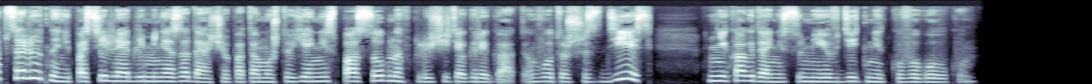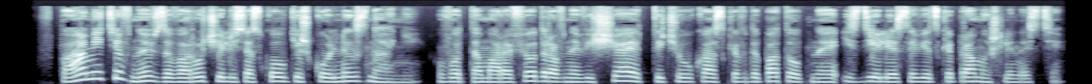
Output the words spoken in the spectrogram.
Абсолютно непосильная для меня задача, потому что я не способна включить агрегат. Вот уж здесь никогда не сумею вдеть нитку в иголку. В памяти вновь заворочились осколки школьных знаний. Вот Тамара Федоровна вещает, тыча указкой в допотопное изделие советской промышленности.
